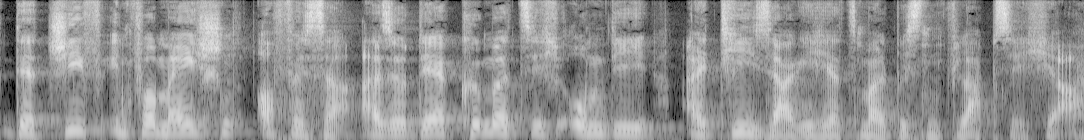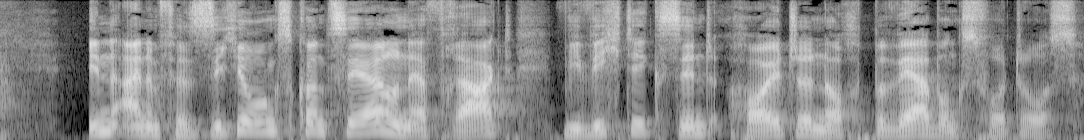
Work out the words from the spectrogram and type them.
Der Chief Information Officer, also der kümmert sich um die IT, sage ich jetzt mal ein bisschen flapsig, ja in einem Versicherungskonzern und er fragt, wie wichtig sind heute noch Bewerbungsfotos?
